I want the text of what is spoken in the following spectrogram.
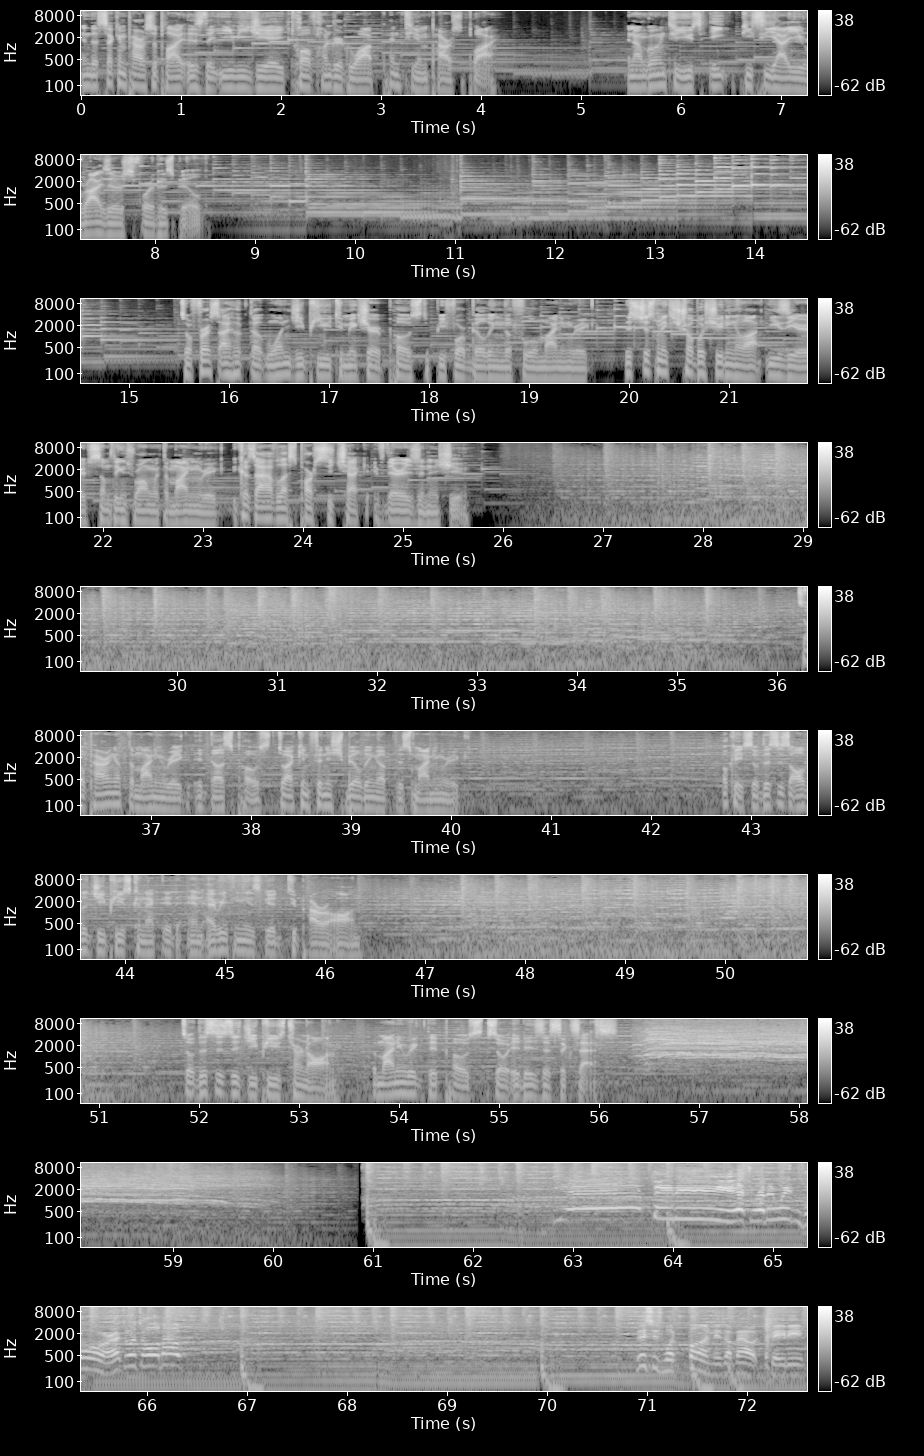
And the second power supply is the EVGA 1200 watt Platinum power supply and I'm going to use 8 PCIe risers for this build. So first I hooked up one GPU to make sure it posts before building the full mining rig. This just makes troubleshooting a lot easier if something's wrong with the mining rig because I have less parts to check if there is an issue. So powering up the mining rig, it does post, so I can finish building up this mining rig. Okay, so this is all the GPUs connected and everything is good to power on. So this is the GPUs turned on. The mining rig did post, so it is a success. Yeah, baby! That's what I've been waiting for. That's what it's all about. This is what fun is about, baby.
